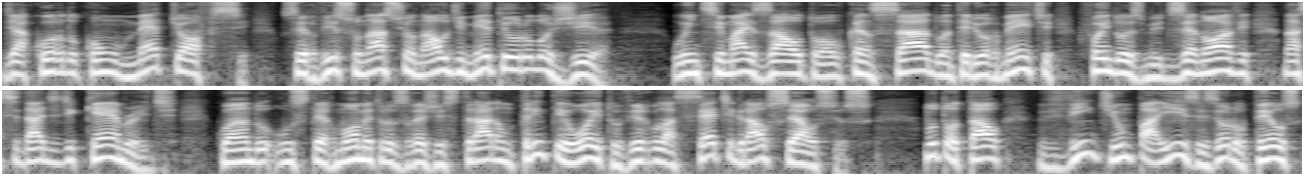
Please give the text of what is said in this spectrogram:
de acordo com o Met Office, Serviço Nacional de Meteorologia. O índice mais alto alcançado anteriormente foi em 2019, na cidade de Cambridge, quando os termômetros registraram 38,7 graus Celsius. No total, 21 países europeus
